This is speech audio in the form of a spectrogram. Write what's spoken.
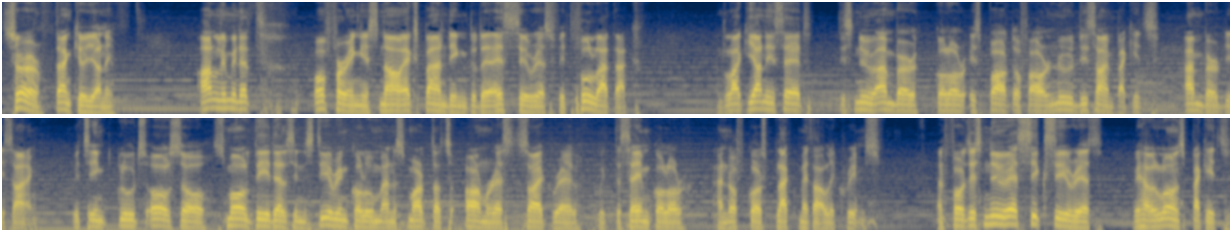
Sure, thank you Jani. Unlimited offering is now expanding to the S-Series with full attack. And like Jani said, this new amber color is part of our new design package, Amber Design, which includes also small details in steering column and Smart Touch armrest side rail with the same color and of course black metallic rims. And for this new S6 series, we have a launch package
